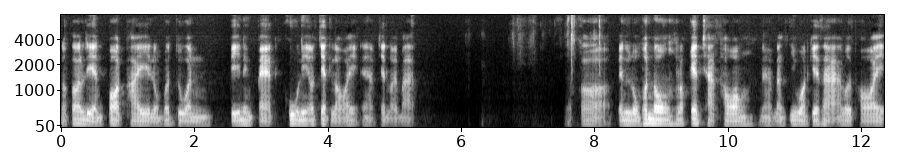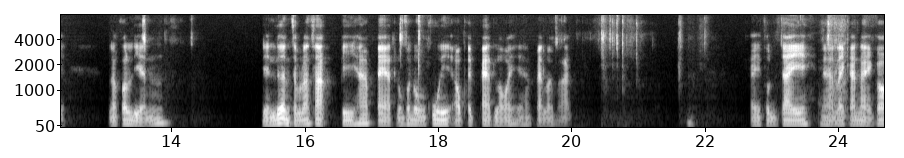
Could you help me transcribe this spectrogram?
แล้วก็เหรียญปลอดภัยหลวงพ่อจวนปีหนึ่งแปดคู่นี้เอาเจ็ดร้อยนะครับเจ็ดร้อยบาท แล้วก็เป็นหลวงพ่อนงล็อกเก็ตฉากทองนะครับ หลังจีวรเกษาโรยพลอย แล้วก็เหรียญเหรียญเลื่อนสมณศักดิ์ปีห้าแปดหลวงพ่อนงคู่นี้เอาไปแปดร้อยนะครับแปดร้อยบาท ใครสนใจนะครับรายการไหนก็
